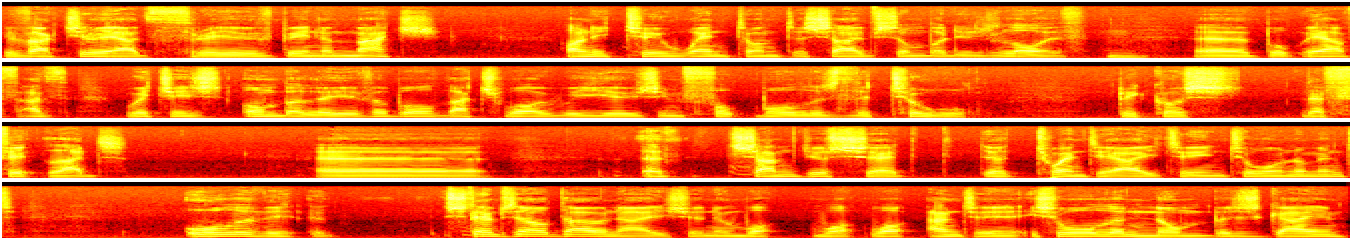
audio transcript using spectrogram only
we've actually had three who've been a match. Only two went on to save somebody's life. Mm. Uh, but we have had, which is unbelievable. That's why we're using football as the tool, because they're fit lads. Uh, uh, Sam just said the 2018 tournament, all of the uh, stem cell donation and what what what Anthony, it's all a numbers game.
